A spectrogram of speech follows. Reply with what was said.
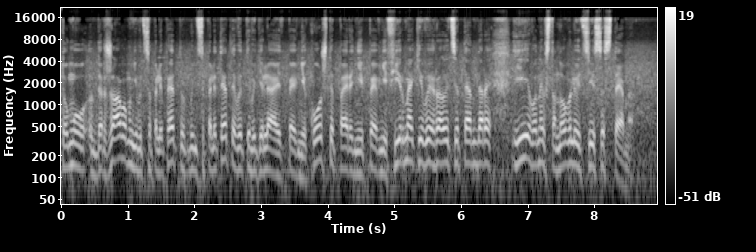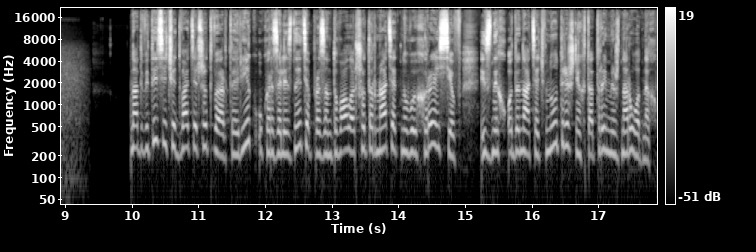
Тому держава, муніципалітети, муніципалітети виділяють певні кошти, певні певні фірми, які виграли ці тендери, і вони встановлюють ці системи. На 2024 рік Укрзалізниця презентувала 14 нових рейсів, із них 11 внутрішніх та 3 міжнародних.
